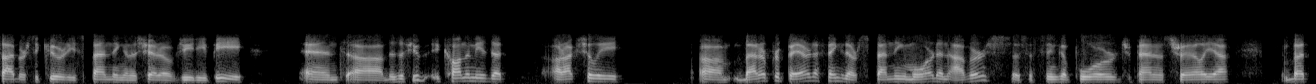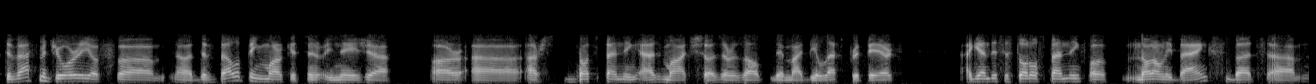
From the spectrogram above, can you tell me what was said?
cybersecurity spending in the share of GDP. And uh, there's a few economies that are actually um, better prepared. I think they're spending more than others, such as Singapore, Japan, Australia. But the vast majority of um, uh, developing markets in, in Asia are uh, are not spending as much. So as a result, they might be less prepared. Again, this is total spending for not only banks, but um,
